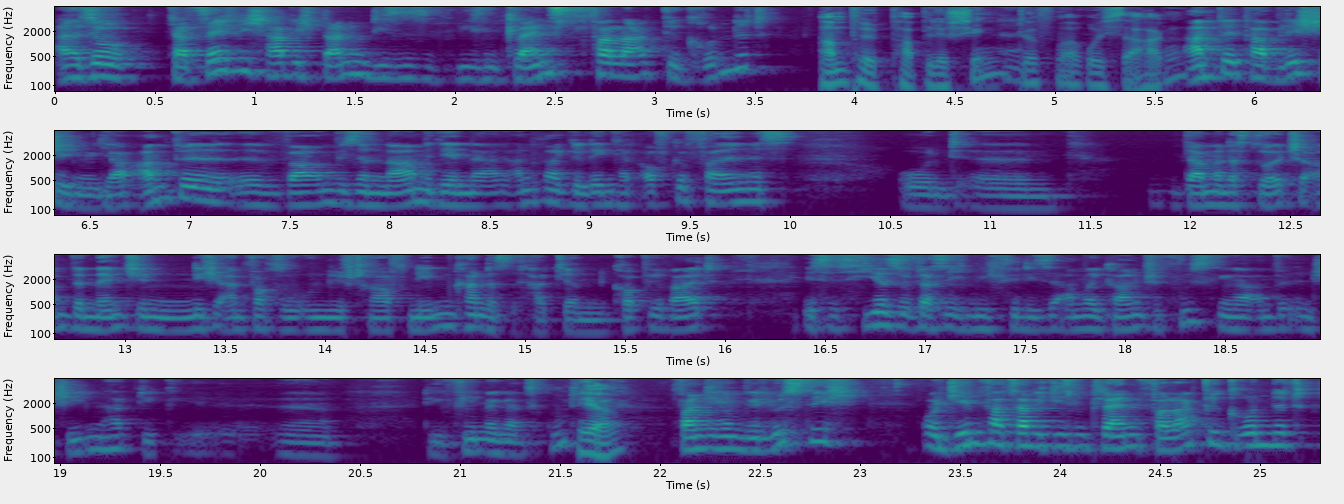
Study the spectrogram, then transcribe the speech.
Also, tatsächlich habe ich dann dieses, diesen Kleinstverlag gegründet Ampel Publishing, dürfen wir ruhig sagen. Ampel Publishing, ja. Ampel äh, war irgendwie so ein Name, der mir an anderer Gelegenheit aufgefallen ist. Und äh, da man das deutsche Ampelmännchen nicht einfach so ungestraft nehmen kann, das hat ja ein Copyright, ist es hier so, dass ich mich für diese amerikanische Fußgängerampel entschieden habe. Die, äh, die fiel mir ganz gut. Ja. Fand ich irgendwie lustig. Und jedenfalls habe ich diesen kleinen Verlag gegründet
